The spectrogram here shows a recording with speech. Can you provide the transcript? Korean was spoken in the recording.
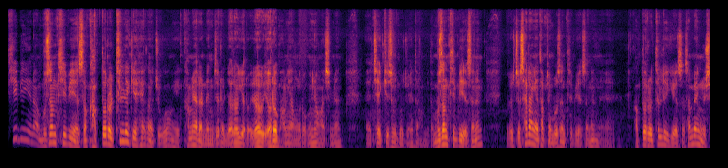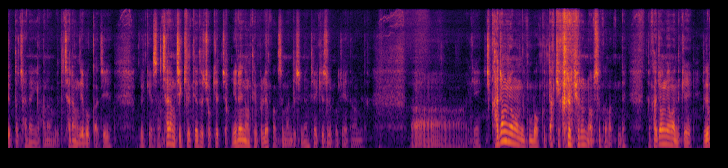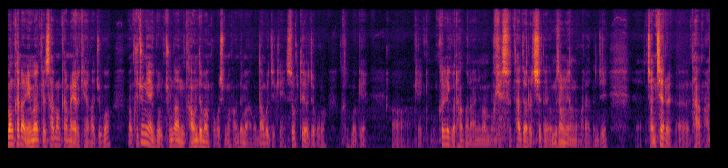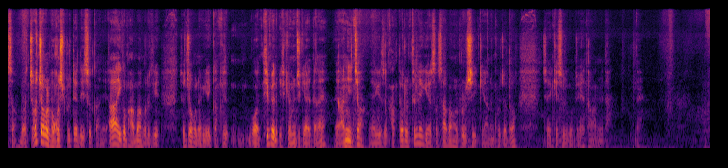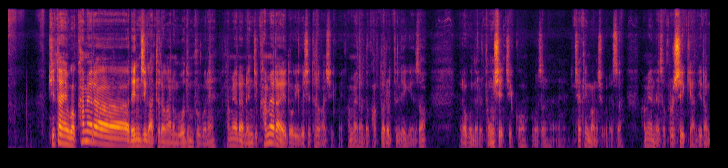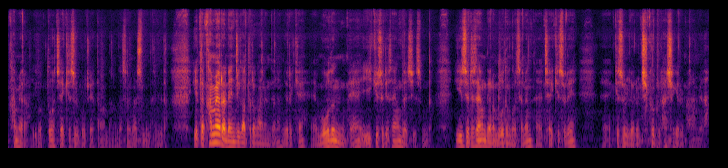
TV나 무선 TV에서 각도를 틀리게 해가지고 이 카메라 렌즈를 여러 개로 여러, 여러 방향으로 운영하시면 예, 제 기술 구조에 해당합니다. 무선 TV에서는 그렇죠. 차량에 탑재 무선 TV에서는 예, 각도를 틀리기 위해서 360도 촬영이 가능합니다. 차량 내부까지 그렇게 해서 차량 지킬 때도 좋겠죠. 이런 형태 의 블랙박스 만드시면 제 기술 구조에 해당합니다. 어, 이게 가정용은 뭐 딱히 그럴 필요는 없을 것 같은데. 가정용은 이렇게 1번 카메라 이렇게 4번 카메라 이렇게 해가지고 어, 그 중에 그 중간 가운데만 보고 싶으면 가운데만 하고 나머지 이렇게 소프트웨어적으로 그뭐 이렇게 어, 이렇게 뭐 클릭을 하거나 아니면 뭐 계속 타자를 치든 음성 명령을 하든지 에, 전체를 어, 다 봐서 뭐 저쪽을 보고 싶을 때도 있을 거 아니에요. 아 이거 봐봐 그러지 저쪽으로 그러니까 그뭐 TV를 이렇게 움직여야 되나요? 예, 아니죠. 여기서 각도를 틀리게 해서 사방을 볼 수 있게 하는 구조도 제 기술 구조에 해당합니다. 네. 기타 이거 카메라 렌즈가 들어가는 모든 부분에 카메라 렌즈 카메라에도 이것이 들어갈 수 있고요. 카메라도 각도를 틀리게 해서 여러 군데를 동시에 찍고 그것을 에, 채팅 방식으로 해서 화면에서 볼 수 있게 하는 이런 카메라 이것도 제 기술 구조에 해당한다는 것을 말씀을 드립니다. 일단 카메라 렌즈가 들어가는 데는 이렇게 에, 모든 배에 이 기술이 사용될 수 있습니다. 이 기술이 사용되는 모든 것에는 에, 제 기술이 에, 기술료를 지급을 하시기를 바랍니다.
